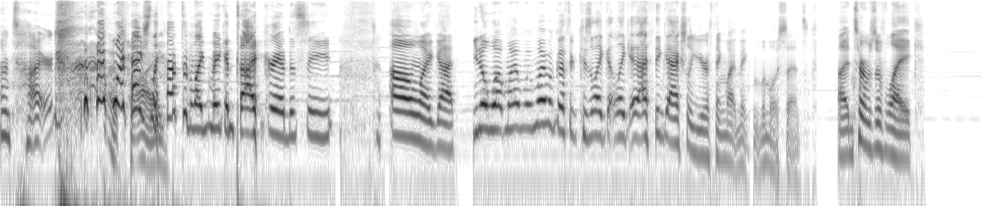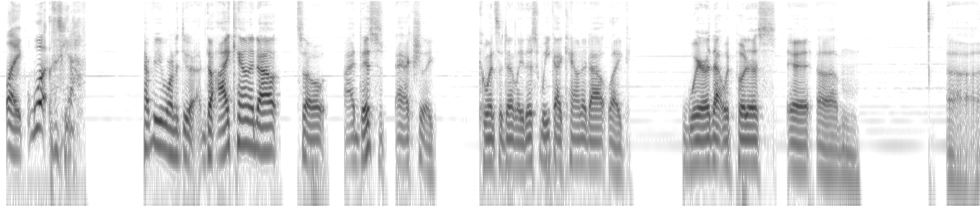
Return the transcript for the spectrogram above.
I'm tired. I might actually have to like make a diagram to see. Oh my god. You know what? We, we might go through because like like I think actually your thing might make the most sense uh, in terms of like like what? Yeah. However you want to do it. The I counted out. So I this actually coincidentally this week I counted out like where that would put us at um uh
